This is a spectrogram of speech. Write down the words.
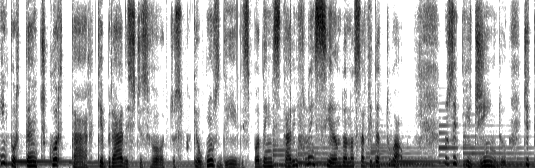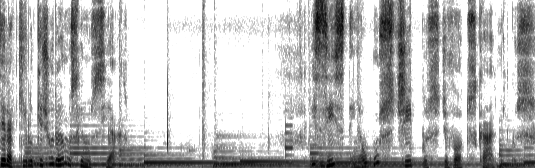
É importante cortar, quebrar estes votos, porque alguns deles podem estar influenciando a nossa vida atual nos impedindo de ter aquilo que juramos renunciar. Existem alguns tipos de votos kármicos.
